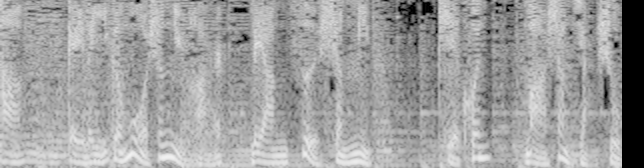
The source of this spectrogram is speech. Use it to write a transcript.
他给了一个陌生女孩两次生命。铁坤马上讲述。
